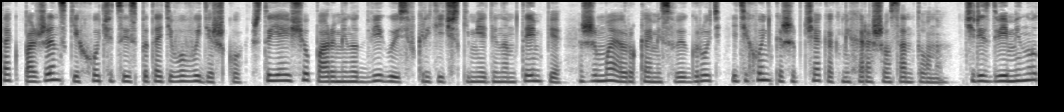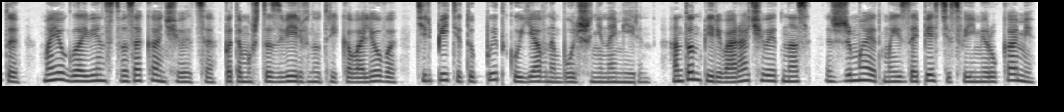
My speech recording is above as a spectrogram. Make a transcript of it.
так по-женски хочется испытать его выдержку, что я еще пару минут двигаюсь в критически медленном темпе, сжимаю руками свою грудь и тихонько шепча, как мне хорошо с Антоном. Через две минуты мое главенство заканчивается, потому что зверь внутри Ковалева терпеть эту пытку явно больше не намерен. Антон переворачивает нас, сжимает мои запястья своими руками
